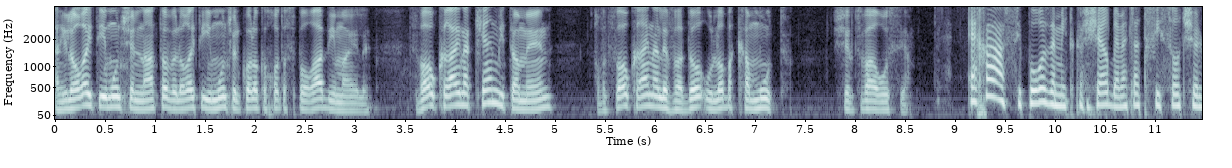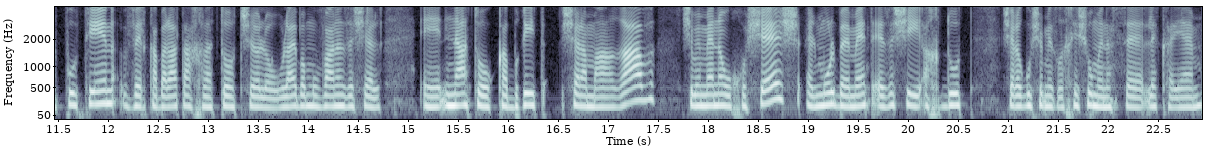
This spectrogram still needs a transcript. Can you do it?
אני לא ראיתי אימון של נאט"ו ולא ראיתי אימון של כל הכוחות הספורדיים האלה. צבא אוקראינה כן מתאמן, אבל צבא אוקראינה לבדו הוא לא בכמות של צבא רוסיה. איך הסיפור הזה מתקשר באמת לתפיסות של פוטין ולקבלת ההחלטות שלו? אולי במובן הזה של אה, נאט"ו כברית של המערב, שממנה הוא חושש, אל מול באמת איזושהי אחדות של הגוש המזרחי שהוא מנסה לקיים?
